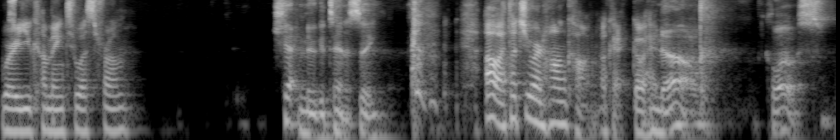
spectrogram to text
Where are you coming to us from? Chattanooga, Tennessee. Oh, I thought you were in Hong Kong. Okay, go ahead. No, close.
